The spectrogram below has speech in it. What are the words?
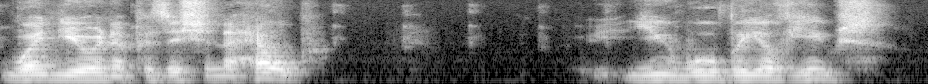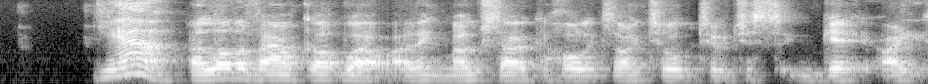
when you're in a position to help, you will be of use. Yeah. A lot of alcohol, well, I think most alcoholics I talk to just get, I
